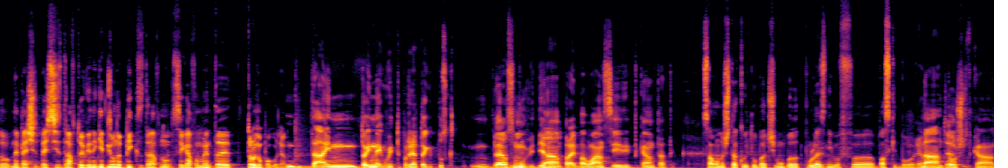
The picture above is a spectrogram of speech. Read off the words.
Не беше, беше си здрав, той винаги е бил на бик здрав, но сега в момента е тройно по-голям. Да, и той неговите упражнения, той ги пуска. Гледал съм му mm. прави баланси и така нататък. Само неща, които обаче му бъдат полезни в uh, баскетбол. Реално. Да, точно така.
